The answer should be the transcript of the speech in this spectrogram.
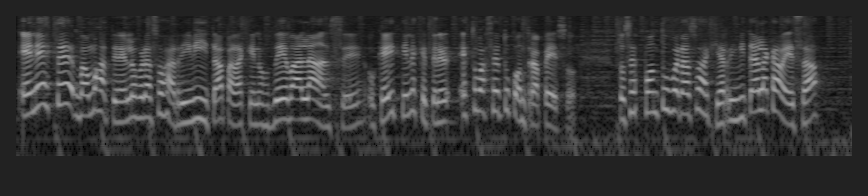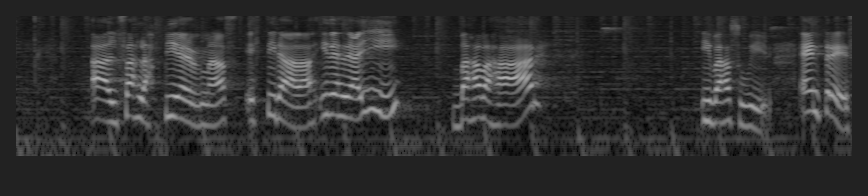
En este vamos a tener los brazos arribita para que nos dé balance, ¿ok? Tienes que tener, esto va a ser tu contrapeso. Entonces pon tus brazos aquí arribita de la cabeza, alzas las piernas estiradas y desde allí vas a bajar y vas a subir. En 3,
